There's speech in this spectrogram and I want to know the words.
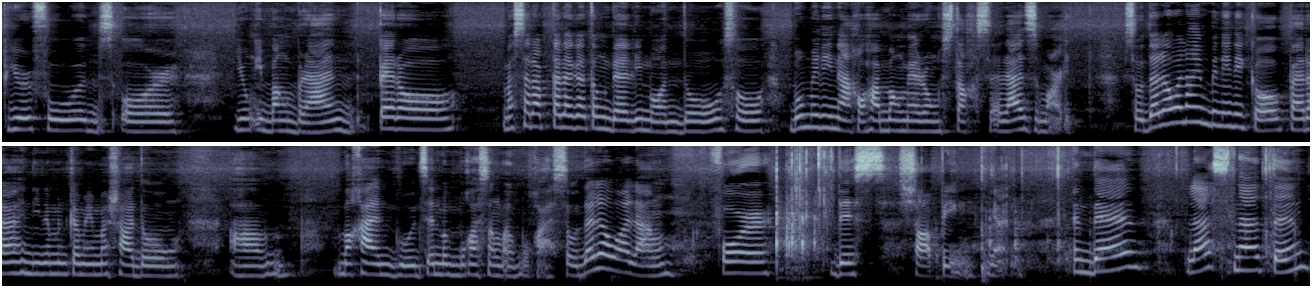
Pure Foods or yung ibang brand. Pero, masarap talaga tong Delimondo. So, bumili na ako habang merong stock sa Lazmart. So, dalawa lang yung binili ko para hindi naman kami masyadong um, makan goods and magbukas ng magbukas. So, dalawa lang for this shopping. Yan. And then, last natin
